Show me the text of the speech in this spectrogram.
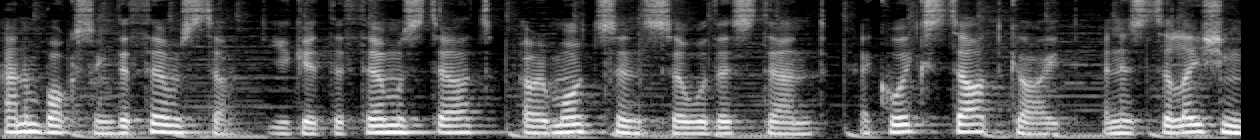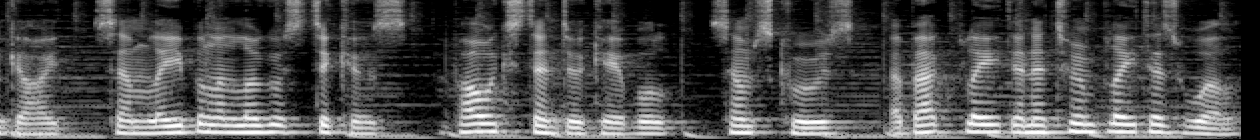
Unboxing the thermostat, you get the thermostat, a remote sensor with a stand, a quick start guide, an installation guide, some label and logo stickers, a power extender cable, some screws, a backplate and a trim plate as well.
